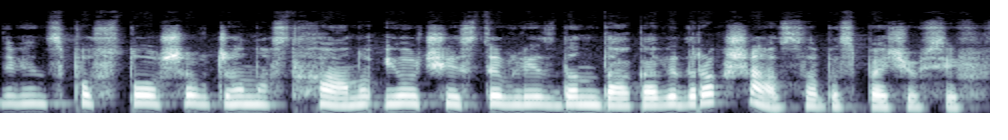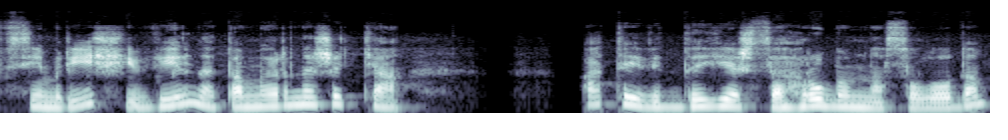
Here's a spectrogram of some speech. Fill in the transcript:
Він спустошив Джанастхану і очистив ліс Дандака від ракшас, забезпечив всім ріші, вільне та мирне життя. А ти віддаєшся грубим насолодам,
